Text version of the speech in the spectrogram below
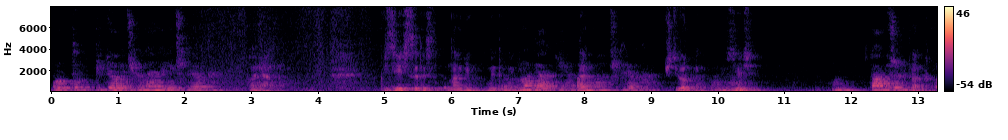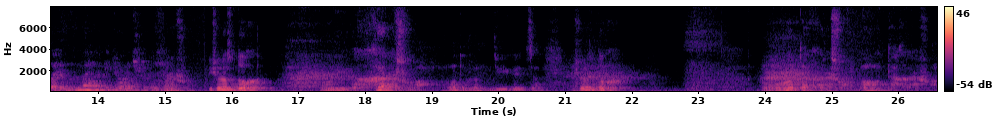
Вот тут пятерочка, наверное, или четверка. понятно. Здесь, с этой ноги, в этой На ноге. пятке Да. одна четверка. Четверка. Мгм. Здесь, М, Там же, так ой, наверное, пятерочка. Хорошо. Еще раз вдох. Выдох. Хорошо. Вот уже двигается. Еще раз вдох. Вот так хорошо. Вот так хорошо.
